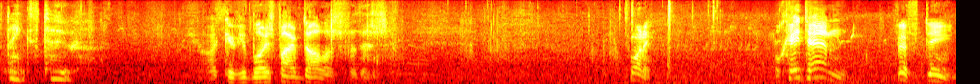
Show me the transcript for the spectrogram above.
Stinks too. I'd give you boys five dollars for this. Twenty. Okay, ten. Fifteen.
